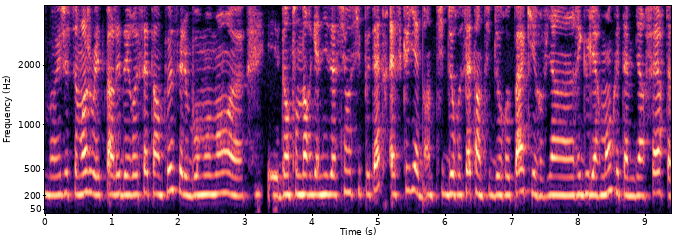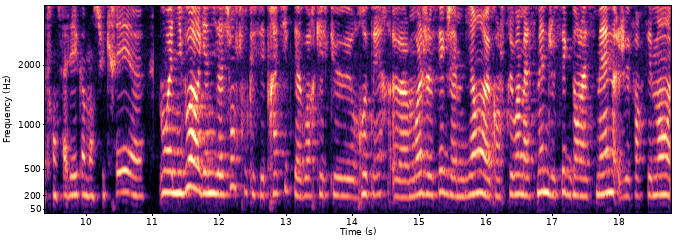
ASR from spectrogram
oui, justement, je voulais te parler des recettes un peu, c'est le bon moment. Euh, et dans ton organisation aussi peut-être, est-ce qu'il y a un type de recette, un type de repas qui revient régulièrement, que tu aimes bien faire, peut-être en salé comme en sucré euh? Ouais, niveau organisation, je trouve que c'est pratique d'avoir quelques repères. Euh, moi, je sais que j'aime bien, quand je prévois ma semaine, je sais que dans la semaine, je vais forcément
